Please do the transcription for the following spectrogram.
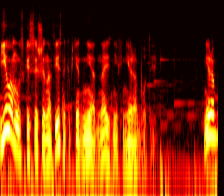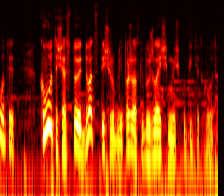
Я вам могу сказать совершенно ответственно, компетентно, ни одна из них не работает. Не работает. Квота сейчас стоит 20 тысяч рублей. Пожалуйста, любой желающий может купить эту квоту.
